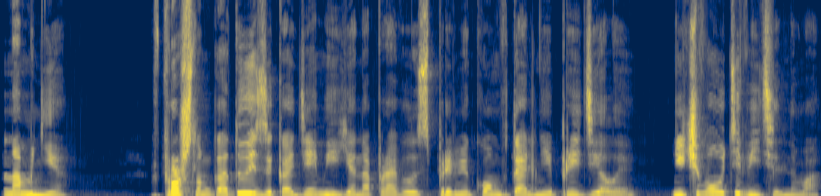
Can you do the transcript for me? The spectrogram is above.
На мне. В прошлом году из Академии я направилась прямиком в дальние пределы. Ничего удивительного.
